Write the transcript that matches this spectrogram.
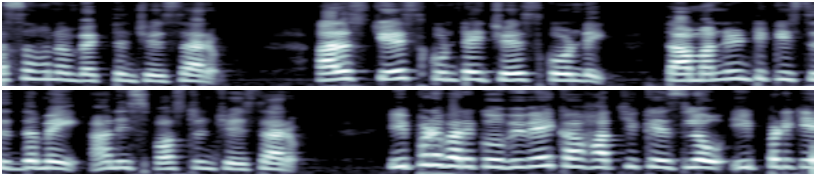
అసహనం వ్యక్తం చేశారు. అరెస్ట్ చేసుకుంటే చేసుకోండి తామన్నింటికీ సిద్ధమే అని స్పష్టం చేశారు. ఇప్పటి వరకు వివేక హత్య కేసులో ఇప్పటికే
